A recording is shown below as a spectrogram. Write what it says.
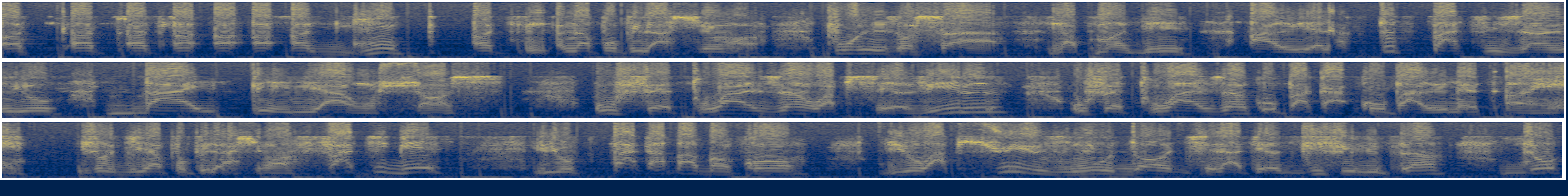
entre groupe la population. Pour raison ça, avons demandé à Ariel, à tout partisan, bail pays à une chance. Ou fait trois ans ou servir, ou fait trois ans qu'on ne pas remettre rien. je dis à la population fatiguée, sont pas capables encore, ils ont suivre mot d'ordre sénateur Guy Philippe là, donc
